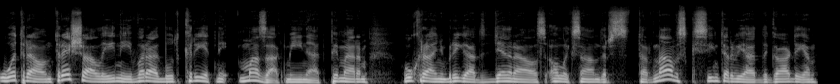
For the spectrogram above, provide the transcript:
otrā un trešā līnija varētu būt krietni mazāk mīnēta. Piemēram, Ukrāņu brigādes ģenerālis Aleksandrs Tarnavskis intervijā The Guardian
